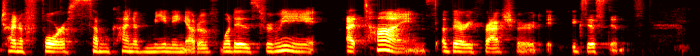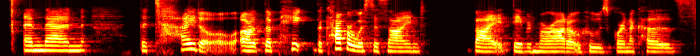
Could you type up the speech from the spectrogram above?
trying to force some kind of meaning out of what is for me at times a very fractured existence. And then the title, uh, the pa- the cover was designed by David Moratto, who's Guernica's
